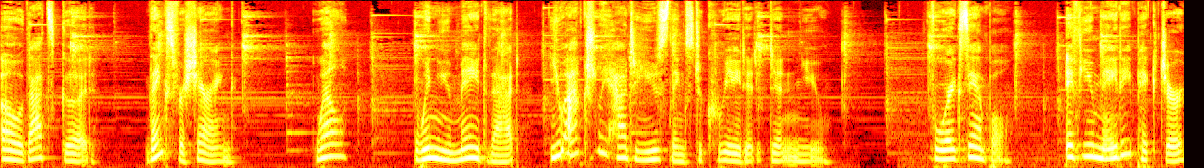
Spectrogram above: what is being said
Oh, that's good. Thanks for sharing. Well, when you made that, you actually had to use things to create it, didn't you? For example, if you made a picture,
